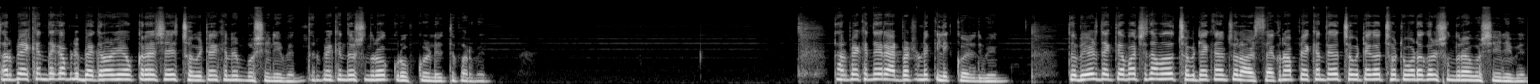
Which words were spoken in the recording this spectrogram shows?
তারপর এখান থেকে আপনি ব্যাকগ্রাউন্ড রিমুভ করে সেই ছবিটা এখানে বসে নেবেন। তারপর এখান থেকে সুন্দর ক্রপ করে নিতে পারবেন। তারপর এখান থেকে রাইট বাটনে ক্লিক করে দিবেন। তো বেশ দেখতে পাচ্ছেন আমাদের ছবিটা এখানে চলে আসছে। এখন আপনি এখান থেকে ছবিটাকে ছোট বড় করে সুন্দরভাবে বসিয়ে নেবেন।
